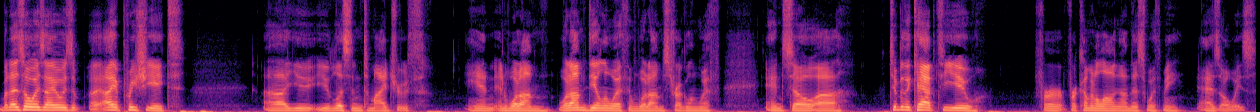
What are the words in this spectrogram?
but as always, I always I appreciate uh, you you listen to my truth and and what I'm what I'm dealing with and what I'm struggling with, and so uh, tip of the cap to you for for coming along on this with me as always.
